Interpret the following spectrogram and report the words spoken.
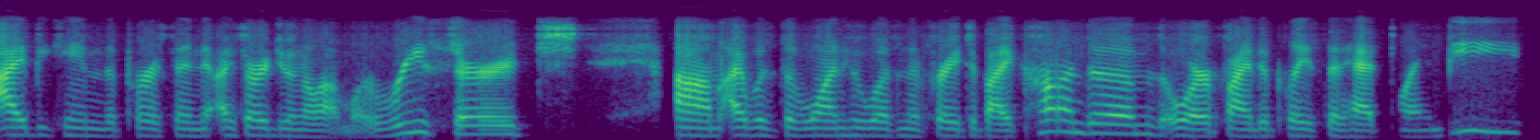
I became the person I started doing a lot more research. Um I was the one who wasn't afraid to buy condoms or find a place that had plan B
